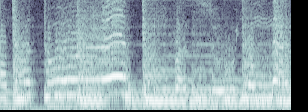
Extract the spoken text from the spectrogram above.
Napatulan Pagsuyong ng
